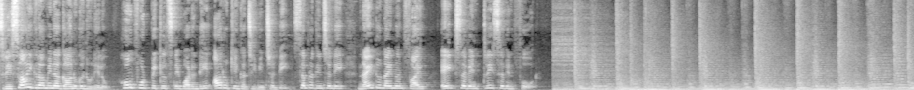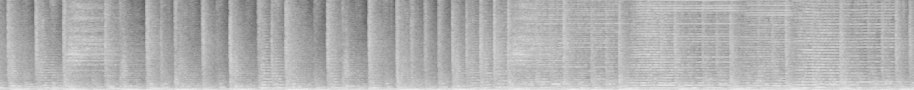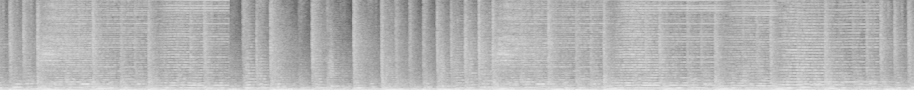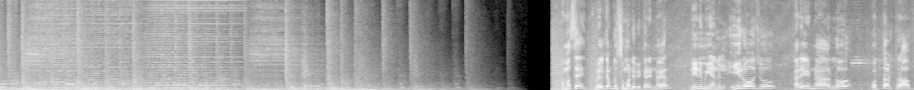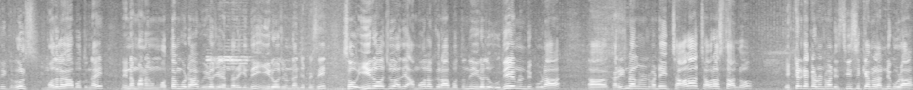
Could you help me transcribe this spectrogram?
శ్రీ సాయి గ్రామీణ గానుగ నూనెలో హోమ్ ఫుడ్ పికిల్స్ని వాడండి ఆరోగ్యంగా జీవించండి. సంప్రదించండి nine two nine one five eight seven three seven four. నమస్తే welcome to Suman TV Karimnagar. నేను మీ అనిల్. ఈరోజు కరీంనగర్లో కొత్త ట్రాఫిక్ రూల్స్ మొదలు కాబోతున్నాయి. నిన్న మనం మొత్తం కూడా వీడియో చేయడం జరిగింది. ఈ రోజు నుండి అని చెప్పేసి. సో ఈ రోజు అది అమలులోకి రాబోతుంది. ఈరోజు ఉదయం నుండి కూడా కరీంనగర్ కరీంనగర్లో ఉన్నటువంటి చాలా చౌరస్తాల్లో ఎక్కడికక్కడ ఉన్నటువంటి సీసీ కెమెరాలు అన్నీ కూడా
